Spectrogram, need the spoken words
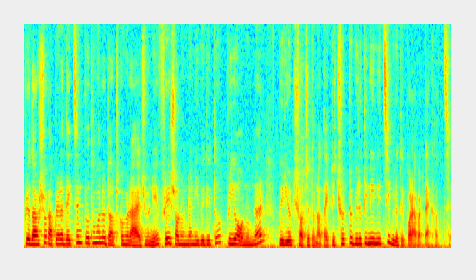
প্রিয় দর্শক, আপনারা দেখছেন প্রথম আলো ডট কমের আয়োজনে ফ্রেশ অনন্যা নিবেদিত, প্রিয় অনন্যার পিরিয়ড সচেতনতা। একটি ছোট্ট বিরতি নিয়ে নিচ্ছি। বিরতির পর আবার দেখা হচ্ছে।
